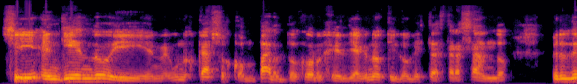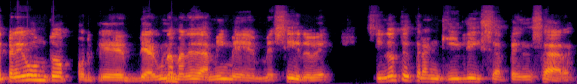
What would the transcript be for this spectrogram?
Sí, entiendo y en algunos casos comparto, Jorge, el diagnóstico que estás trazando, pero te pregunto, porque de alguna manera a mí me, sirve, si no te tranquiliza pensar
